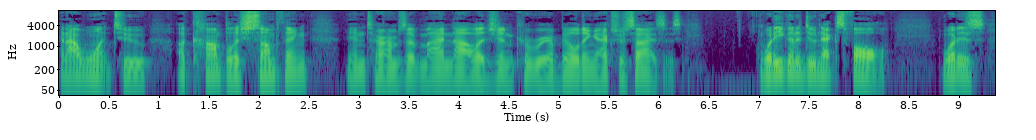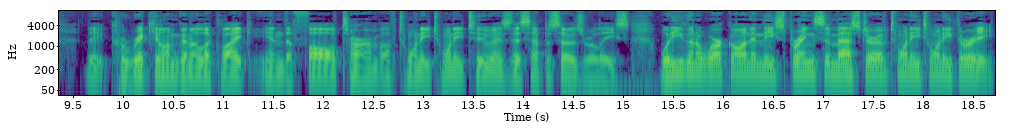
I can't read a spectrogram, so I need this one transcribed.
and I want to accomplish something in terms of my knowledge and career building exercises. What are you going to do next fall? What is the curriculum going to look like in the fall term of 2022 as this episode's released? What are you going to work on in the spring semester of 2023?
